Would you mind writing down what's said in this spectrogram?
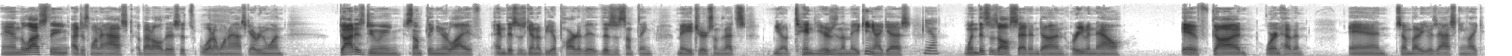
And the last thing I just want to ask about all this, it's what I want to ask everyone. God is doing something in your life, and this is going to be a part of it. This is something major, something that's, you know, 10 years in the making, I guess. Yeah. When this is all said and done, or even now, if God were in heaven and somebody was asking, like,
